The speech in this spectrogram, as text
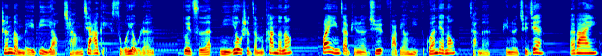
真的没必要强加给所有人。对此，你又是怎么看的呢？欢迎在评论区发表你的观点哦，咱们评论区见，拜拜。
